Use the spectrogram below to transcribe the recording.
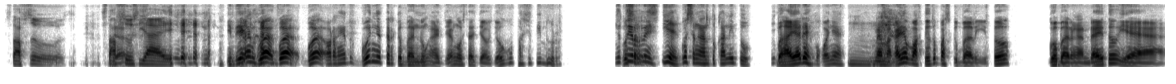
Staff sus. Staff Ya. sus yai. Intinya kan gue gua gua orangnya tuh gue nyetir ke Bandung aja nggak usah jauh-jauh gue pasti tidur. Gua nyetir se- nih Iya gue sengantukan itu. Bahaya deh pokoknya. Hmm. Nah makanya waktu itu pas ke Bali itu gue bareng anda itu ya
